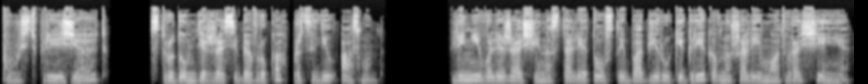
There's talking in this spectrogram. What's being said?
Пусть приезжают, с трудом держа себя в руках, процедил Асмунд. Лениво лежащие на столе толстые бабьи руки грека внушали ему отвращение,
